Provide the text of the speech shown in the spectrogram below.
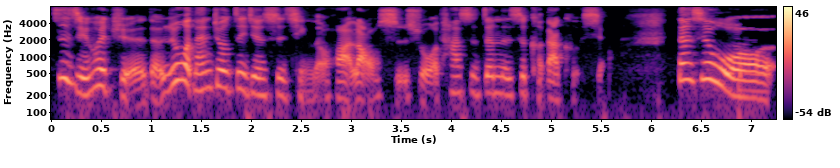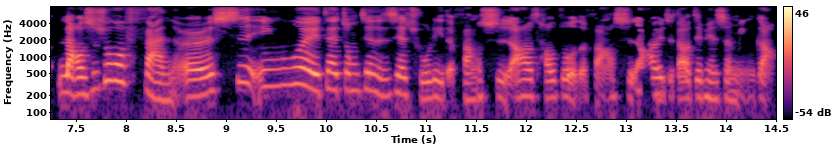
自己会觉得，如果单就这件事情的话，老实说，它是真的是可大可小。但是我老实说过，反而是因为在中间的这些处理的方式，然后操作的方式，然后一直到这篇声明稿，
